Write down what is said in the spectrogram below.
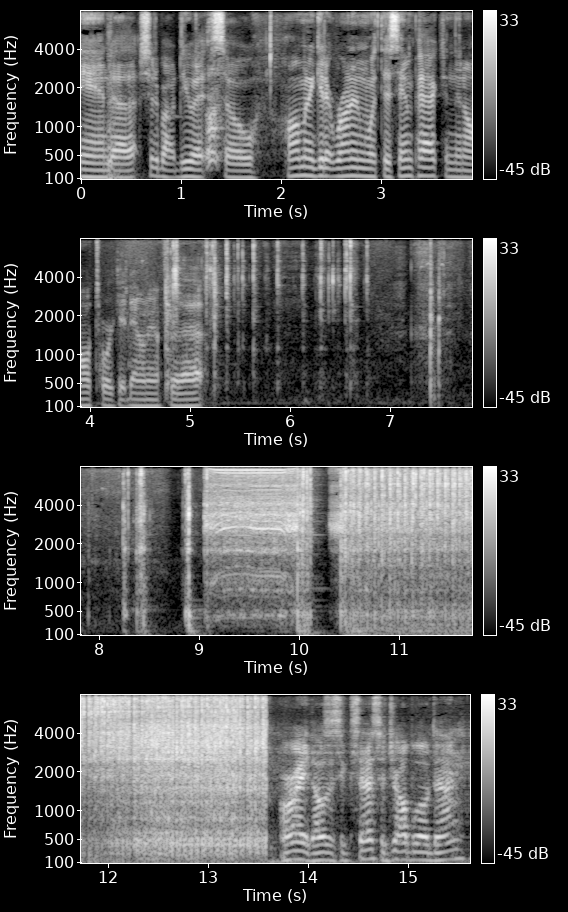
and uh, that should about do it. So I'm gonna get it running with this impact, and then I'll torque it down after that. All right, that was a success, a job well done.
